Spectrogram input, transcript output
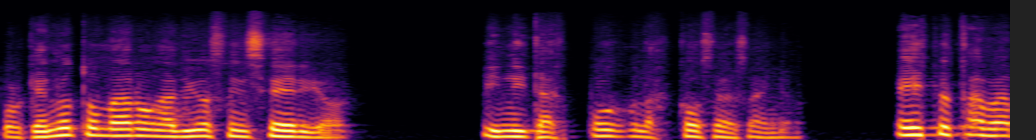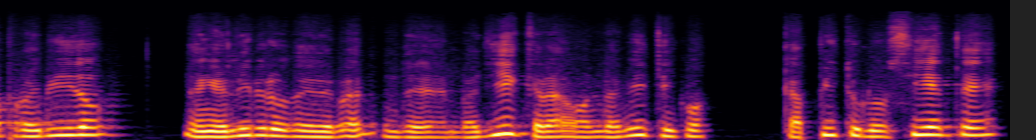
porque no tomaron a Dios en serio y ni tampoco las cosas del Señor. Esto estaba prohibido en el libro de, de Vallicra o Levítico, capítulo 7,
